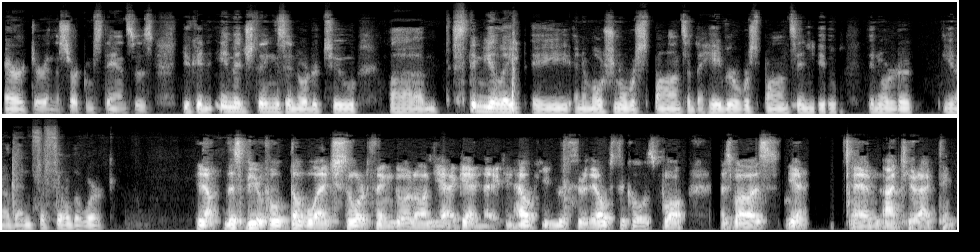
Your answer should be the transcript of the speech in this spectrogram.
character and the circumstances you can image things in order to um, stimulate a an emotional response a behavioral response in you in order to you know then fulfill the work yeah, this beautiful double-edged sword thing going on yet again that it can help you move through the obstacles, but as well as yeah, um, add to your acting.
